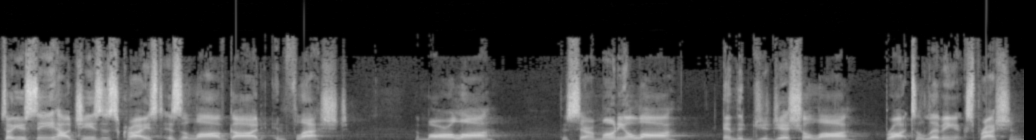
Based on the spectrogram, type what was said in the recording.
So you see how Jesus Christ is the law of God in enfleshed the moral law, the ceremonial law, and the judicial law brought to living expression.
